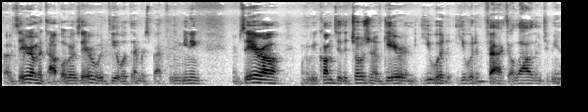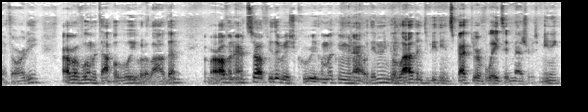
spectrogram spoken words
Rav Zera Matapel, Rav Zera would deal with them respectfully, meaning Rav Zera, when we come to the children of Gerim, he would he would in fact allow them to be an authority. Rav Avu Matapel, he would allow them. From Rav and Eretzof, either they didn't even allow them to be the inspector of weights and measures. Meaning,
